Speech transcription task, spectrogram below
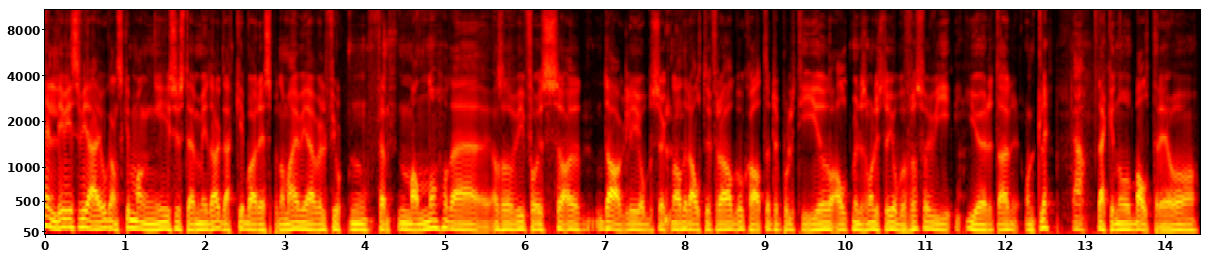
heldigvis, vi er jo ganske mange i systemet i dag. Det er ikke bare Espen og meg. Vi er vel 14-15 mann nå. Er, altså, vi får jo daglige jobbsøknader, alt fra advokater til politi og alt mulig som har lyst til å jobbe for oss, for vi gjør dette ordentlig. Ja. Det er ikke noe balltre og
